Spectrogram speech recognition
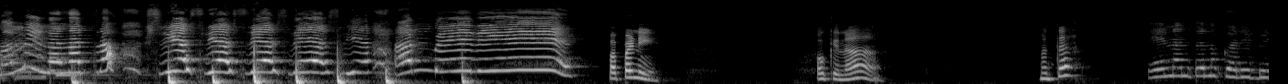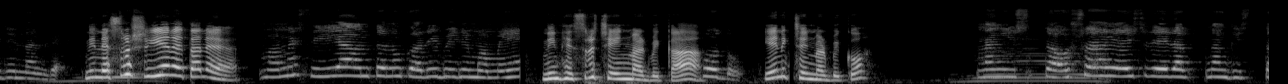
ಮಮ್ಮಿ ನನ್ನ ಹತ್ರ ಶ್ರೀಯ ಶ್ರೀಯ ಶ್ರೀಯ ಶ್ರೀಯ ಶ್ರೀಯ ಅನ್ಬೇಡಿ ಪಪ್ಪಣಿ. ಓಕೆನಾ? ಮತ್ತೆ? ಏನಂತಾನು ಕರಿಬಿಡಿ ನನಗೆ ನಿನ್ನ ಹೆಸರು ಶ್ರೀ ಏನೇ ತಾನೆ? ಮಮ್ಮಿ ಸಿಯಾ ಅಂತಾನು ಕರಿಬಿಡಿ ಮಮ್ಮಿ. ನಿನ್ನ ಹೆಸರು ಚೇಂಜ್ ಮಾಡ್ಬೇಕಾ? ಹೌದು. ಏನಕ್ಕೆ ಚೇಂಜ್ ಮಾಡಬೇಕು? ನಂಗೆ ಇಷ್ಟ ಹೊಸ ಹೆಸರು ಇರಕ್ ನಂಗೆ ಇಷ್ಟ.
